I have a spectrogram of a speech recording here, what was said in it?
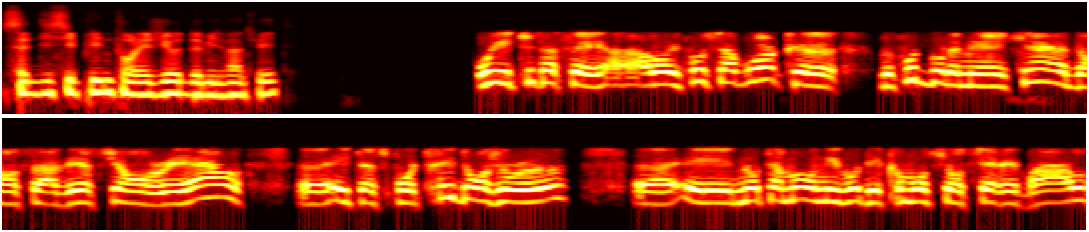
cette discipline pour les JO de 2028 oui, tout à fait. Alors, il faut savoir que le football américain, dans sa version réelle, est un sport très dangereux, et notamment au niveau des commotions cérébrales.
